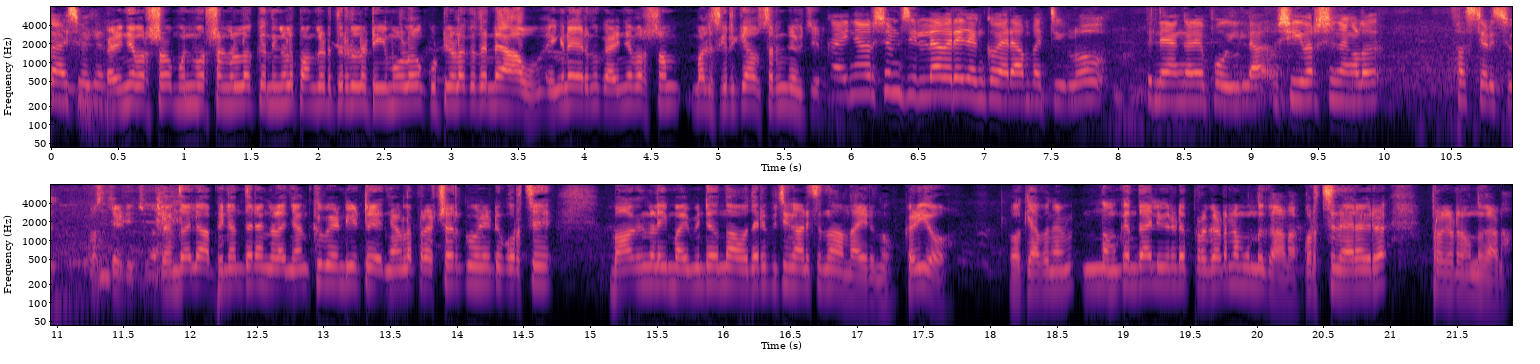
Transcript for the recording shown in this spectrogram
കാഴ്ചവെക്കാൻ. കഴിഞ്ഞ വർഷം മുൻ വർഷങ്ങളിലൊക്കെ നിങ്ങൾ പങ്കെടുത്തിട്ടുള്ള ടീമുകളും കുട്ടികളൊക്കെ തന്നെ ആവും. എങ്ങനെയായിരുന്നു കഴിഞ്ഞ വർഷം മത്സരിക്കാൻ അവസരം ലഭിച്ചത്? കഴിഞ്ഞ വർഷം ജില്ല വരെ ഞങ്ങൾക്ക് വരാൻ പറ്റിയുള്ളൂ. പിന്നെ അങ്ങനെ പോയില്ല. പക്ഷേ ഈ വർഷം ഞങ്ങൾ ഫസ്റ്റ് അടിച്ചു. ഫസ്റ്റ് അടിച്ചു. അപ്പോൾ എന്തായാലും അഭിനന്ദനങ്ങൾ. ഞങ്ങൾക്ക് വേണ്ടിയിട്ട് ഞങ്ങളെ പ്രേക്ഷകർക്ക് വേണ്ടിയിട്ട് കുറച്ച് ഭാഗങ്ങൾ ഈ മൈമിന്റെ ഒന്ന് അവതരിപ്പിച്ച് കാണിച്ചത് നന്നായിരുന്നു. കഴിയോ? ഓക്കെ അപ്പോൾ നമുക്ക് എന്തായാലും ഇവരുടെ പ്രകടനം ഒന്ന് കാണാം. കുറച്ച് നേരം ഇവരുടെ പ്രകടനം ഒന്ന് കാണാം.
